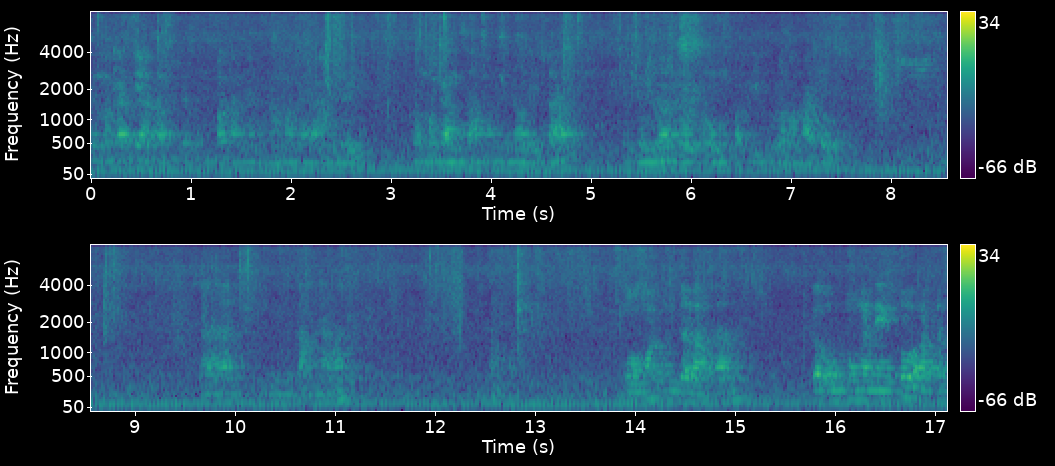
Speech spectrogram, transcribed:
Terima kasih atas kesempatannya. Nama saya Andri, pemegang saham minoritas sejumlah 24.800. Saya ingin bertanya, mohon penjelasan keuntungan neto atas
